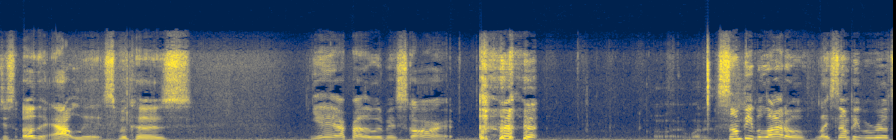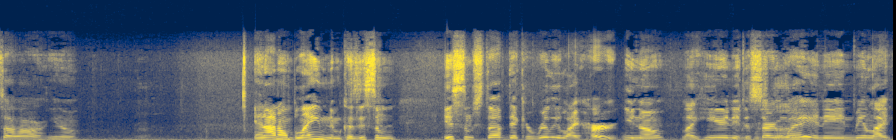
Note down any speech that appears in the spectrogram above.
just other outlets because yeah, I probably would have been scarred. Uh, some people are though. Like some people real talk are, you know. And I don't blame them because it's some it's some stuff that can really like hurt, you know, like hearing it a certain that? way and then being like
